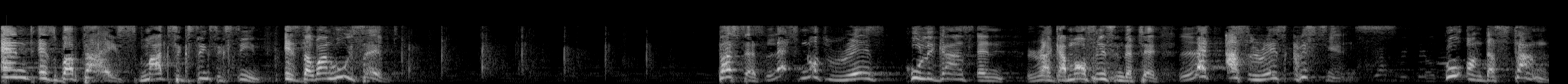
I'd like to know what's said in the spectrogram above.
and is baptized, Mark 16 16, is the one who is saved. Pastors, let's not raise hooligans and ragamuffins in the church. Let us raise Christians who understand.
